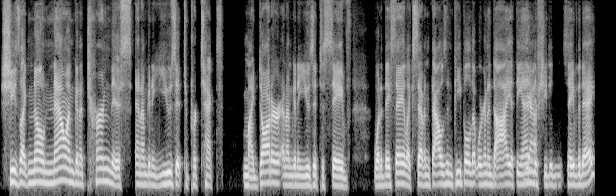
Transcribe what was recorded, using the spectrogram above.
She's like, no, now I'm gonna turn this and I'm gonna use it to protect my daughter and I'm gonna use it to save what did they say? Like seven thousand people that were gonna die at the end Yeah. if she didn't save the day.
